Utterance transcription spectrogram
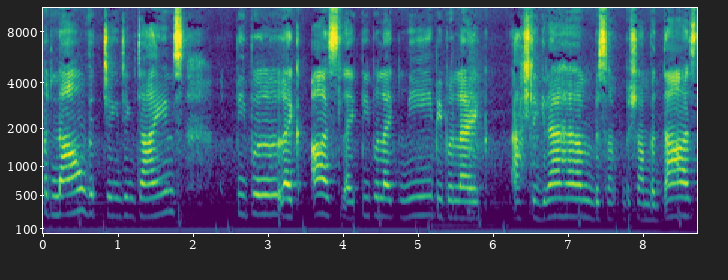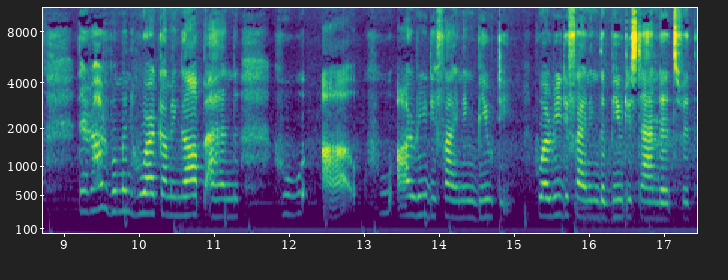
But now with changing times people like us like people like me people like Ashley Graham, Bishamba Das. There are women who are coming up and who are, who are redefining beauty, who are redefining the beauty standards with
